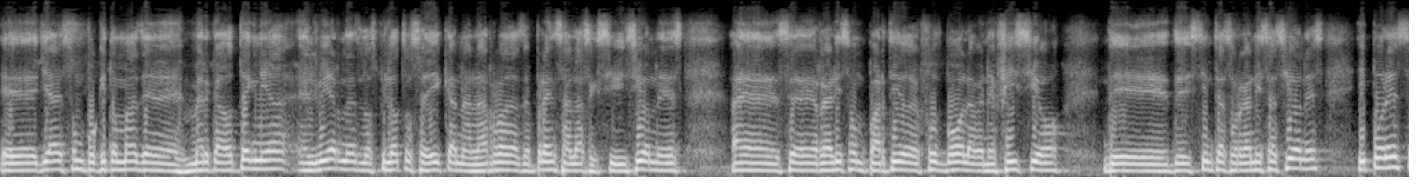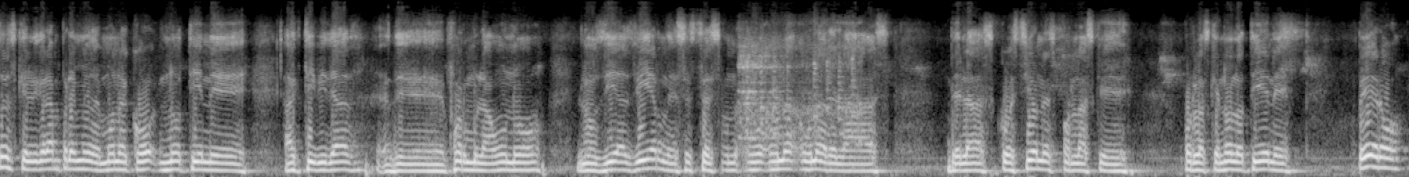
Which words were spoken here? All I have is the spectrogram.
eh, ya es un poquito más de mercadotecnia. El viernes los pilotos se dedican a las ruedas de prensa, a las exhibiciones, eh, se realiza un partido de fútbol a beneficio de, distintas organizaciones y por eso es que el Gran Premio de Mónaco no tiene actividad de Fórmula 1 los días viernes. Esta es una, una, de las de las cuestiones por las que por las que no lo tiene. Pero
